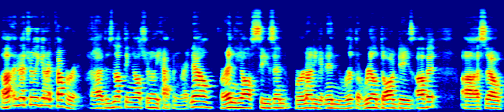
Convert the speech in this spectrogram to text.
Uh, and that's really going to cover it. Uh, there's nothing else really happening right now. We're in the off season. We're not even in the real dog days of it. Uh, so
